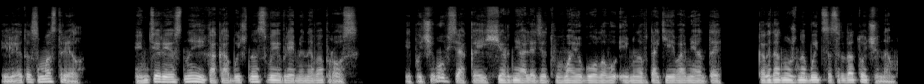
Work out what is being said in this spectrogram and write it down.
Или это самострел? Интересный и, как обычно, своевременный вопрос. И почему всякая херня лезет в мою голову именно в такие моменты, когда нужно быть сосредоточенным?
